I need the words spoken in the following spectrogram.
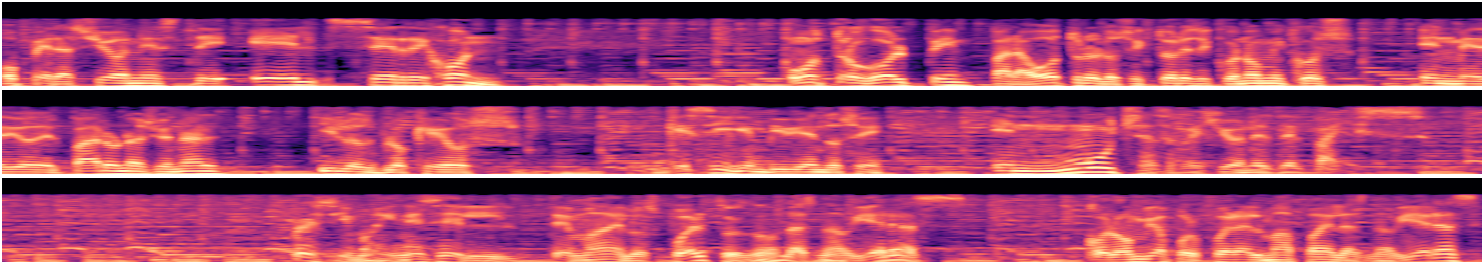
operaciones de El Cerrejón. Otro golpe para otro de los sectores económicos en medio del paro nacional y los bloqueos que siguen viviéndose en muchas regiones del país. Pues imagínese el tema de los puertos, ¿no? Las navieras. Colombia por fuera del mapa de las navieras.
